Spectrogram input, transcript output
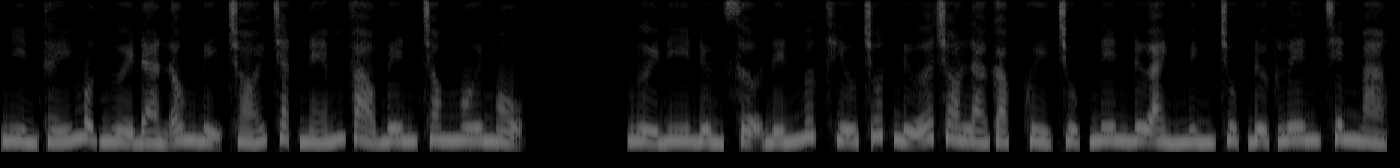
nhìn thấy một người đàn ông bị trói chặt ném vào bên trong ngôi mộ. Người đi đừng sợ đến mức thiếu chút nữa cho là gặp quỷ chụp nên đưa ảnh mình chụp được lên trên mạng.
